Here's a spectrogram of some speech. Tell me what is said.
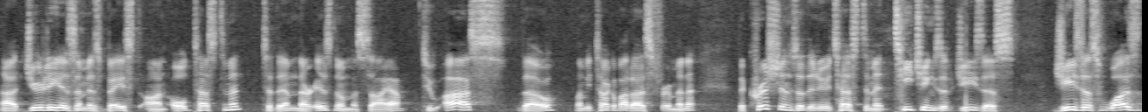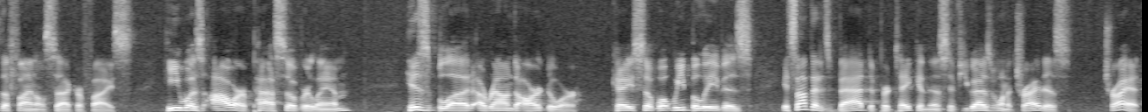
uh, Judaism is based on Old Testament. To them, there is no Messiah. To us, though, let me talk about us for a minute. The Christians of the New Testament teachings of Jesus, Jesus was the final sacrifice. He was our Passover lamb, his blood around our door. Okay, so what we believe is it's not that it's bad to partake in this. If you guys want to try this, try it.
